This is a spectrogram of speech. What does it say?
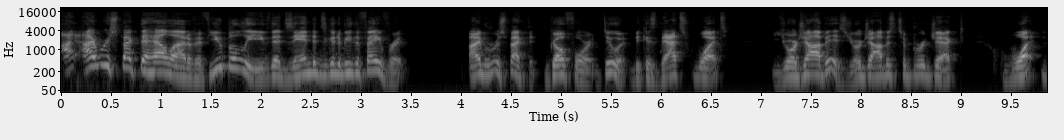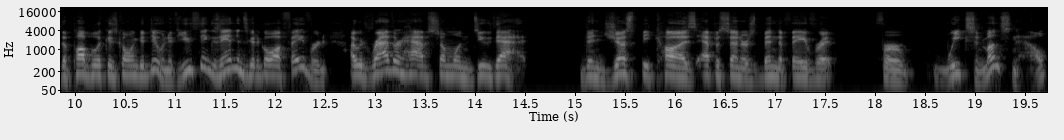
I, I respect the hell out of if you believe that Zandon's going to be the favorite I respect it. Go for it. Do it because that's what your job is. Your job is to project what the public is going to do. And if you think Zandon's going to go off favored, I would rather have someone do that than just because Epicenter's been the favorite for weeks and months now,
